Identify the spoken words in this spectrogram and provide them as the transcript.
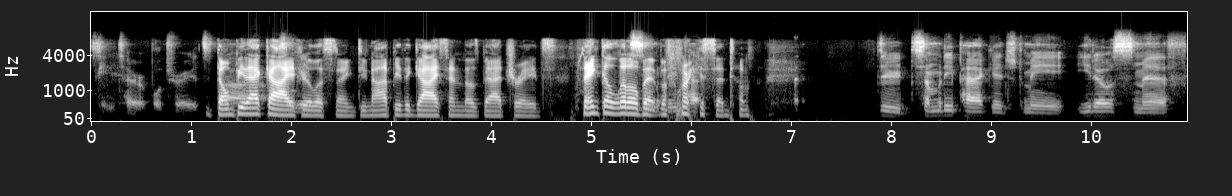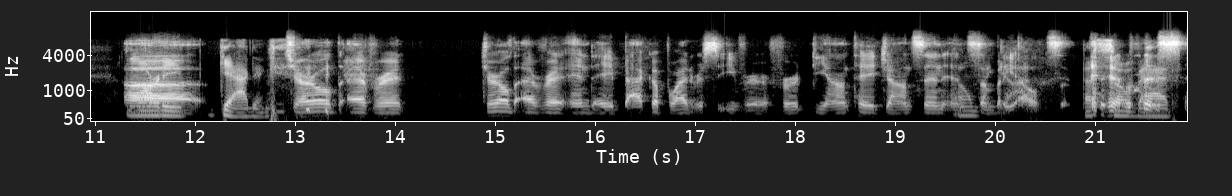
some terrible trades. Don't be that uh, guy uh, if you're listening. Do not be the guy sending those bad trades. Think a little bit before pa- you send them. Dude, somebody packaged me Ito Smith, Marty uh, gagging, Gerald Everett, Gerald Everett, and a backup wide receiver for Diontae Johnson and oh somebody else. That's so it bad. Was,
